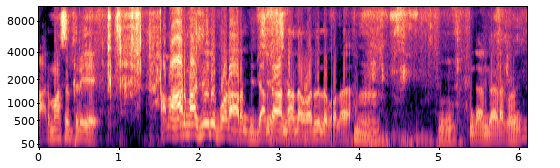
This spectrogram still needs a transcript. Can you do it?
ஆறு மாசத்துலயே. ஆமா ஆறு மாசத்துலயே போட ஆரம்பிச்சிச்சு அந்த அந்த அந்த வருதுல ம். இந்த அந்த இடம் கொடுங்க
